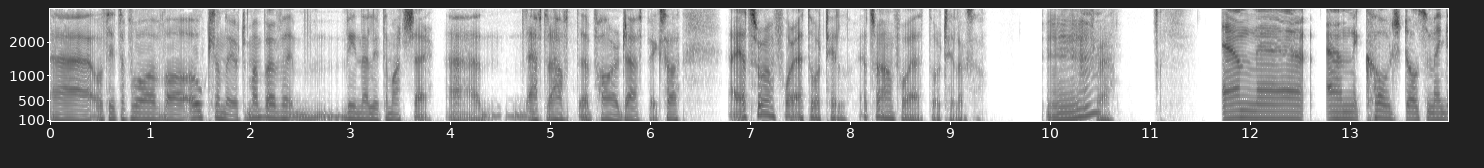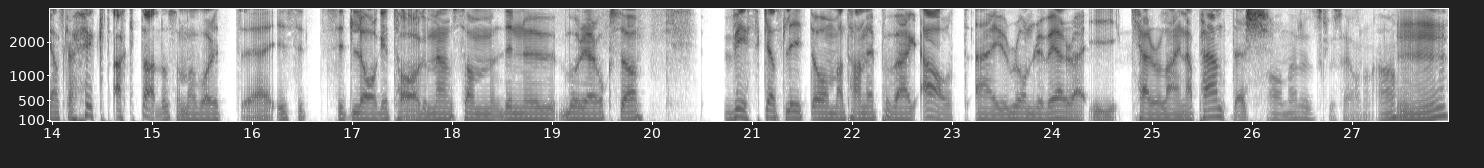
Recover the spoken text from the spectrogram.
Uh, och titta på vad Oakland har gjort, man börjar vinna lite matcher uh, efter att ha haft ett par draftpicks. Så, jag tror han får ett år till. Jag tror han får ett år till också. Mm. En, eh, en coach då som är ganska högt aktad och som har varit eh, i sitt, sitt lag ett tag, men som det nu börjar också viskas lite om att han är på väg out, är ju Ron Rivera i Carolina Panthers. Anade du skulle säga honom. Ja, mm.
